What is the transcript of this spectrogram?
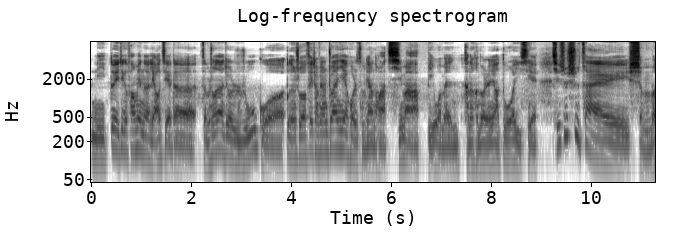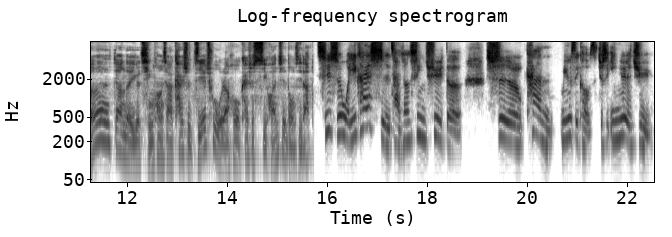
你对这个方面呢了解的怎么说呢？就是如果不能说非常非常专业或者怎么样的话，起码比我们可能很多人要多一些。其实是在什么这样的一个情况下开始接触，然后开始喜欢这些东西的？其实我一开始产生兴趣的是看 musicals，就是音乐剧。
